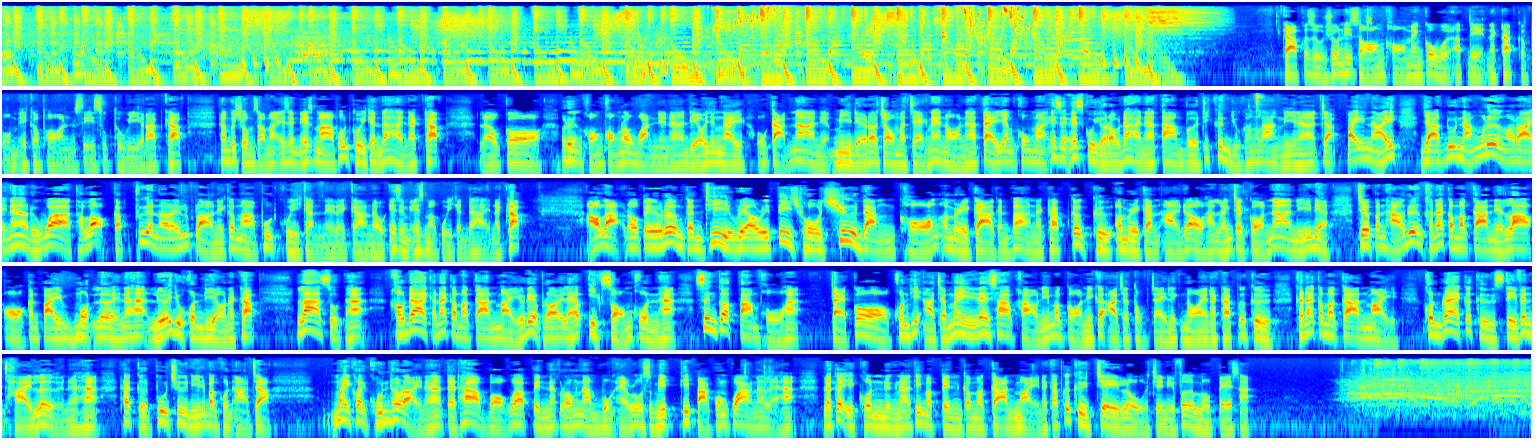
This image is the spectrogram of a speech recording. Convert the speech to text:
ครั เข้าสู่ช่วงที่ 2 ของ Mango World Update นะครับ กับผมเอกพรศรีสุขทวีรัตน์ครับ ท่านผู้ชมสามารถ SMS มาพูดคุยกันได้นะครับ แล้วก็เรื่องของของรางวัลเนี่ยนะเดี๋ยวยังไงโอกาสหน้าเนี่ยมีเดี๋ยวเราจะเอามาแจกแน่นอนนะแต่ยังคงมา SMS คุยกับเราได้นะ ตามเบอร์ที่ขึ้นอยู่ข้างล่างนี้นะจะไปไหนอยากดูหนังเรื่องอะไรนะหรือว่าทะเลาะกับเพื่อนอะไรหรือเปล่าเนี่ยก็มาพูดคุยกันในรายการเรา SMS มาคุยกันได้นะครับ เอาละเราไปเริ่มกันที่เรียลลิตี้โชว์ชื่อดังของอเมริกากันบ้างนะครับ ก็คืออเมริกันไอดอลฮะหลังจากก่อนหน้านี้เนี่ยเจอปัญหาเรื่องคณะกรรมการเนี่ยลาออกกันไปหมดเลยนะฮะเหลืออยู่คนเดียวนะครับ ล่าสุดฮะเขาได้คณะกรรมการใหม่เรียบร้อยแล้วอีก 2 คนฮะซึ่งก็ตามโผฮะแต่ก็คนที่อาจจะไม่ได้ทราบข่าวนี้มาก่อนนี่ก็อาจจะตกใจเล็กน้อยนะครับ ก็คือคณะกรรมการใหม่ คนแรกก็คือสตีเฟนไทเลอร์นะฮะถ้าเกิดพูดชื่อนี้บางคนอาจจะ ไม่ค่อยคุ้นเท่าไหร่นะฮะแต่ถ้าบอกว่าเป็นนักร้องนำวง Aerosmith ที่ปากกว้างๆ นั่นแหละฮะ แล้วก็อีกคนหนึ่งนะที่มาเป็นกรรมการใหม่นะครับ ก็คือ J Lo Jennifer Lopez ฮะ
